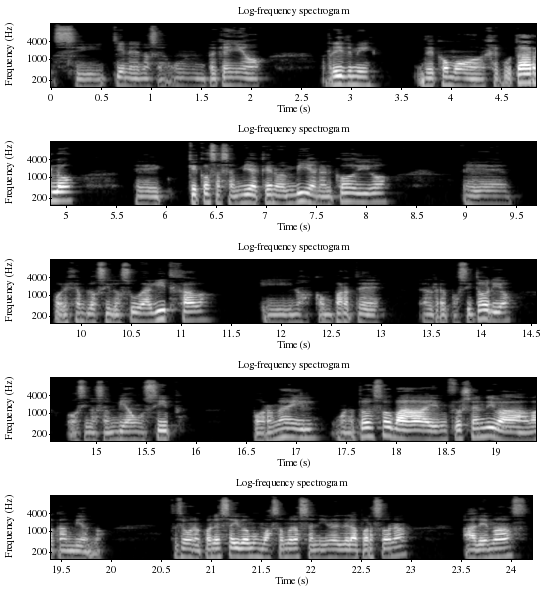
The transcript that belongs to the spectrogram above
si tiene, no sé, un pequeño readme de cómo ejecutarlo, eh, qué cosas envía, qué no envía en el código. Eh, por ejemplo, si lo sube a GitHub y nos comparte el repositorio, o si nos envía un zip por mail. Bueno, todo eso va influyendo y va, cambiando. Entonces, bueno, con eso ahí vemos más o menos el nivel de la persona, además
